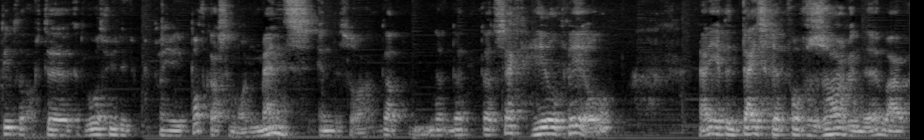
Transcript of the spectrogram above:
titel, of het woord van jullie, podcast mooi, mens in de zorg, dat, dat, dat zegt heel veel. Ja, je hebt een tijdschrift voor verzorgenden, waar,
